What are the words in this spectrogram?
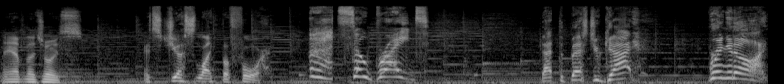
They have no choice. It's just like before. Ugh, it's so bright. That the best you got? Bring it on!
